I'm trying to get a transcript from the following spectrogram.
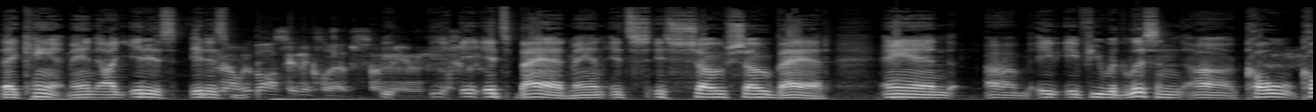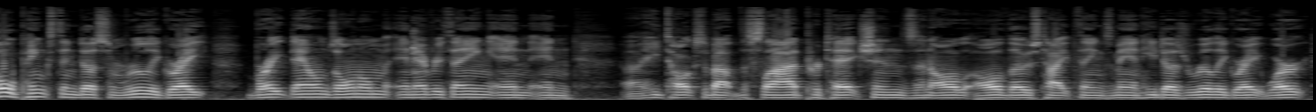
they can't man like it is it is No, we've all seen the clips. I mean, it, it's bad, man. It's it's so so bad. And um, if, if you would listen, uh, Cole Cole Pinkston does some really great breakdowns on them and everything, and and uh, he talks about the slide protections and all all those type things. Man, he does really great work,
